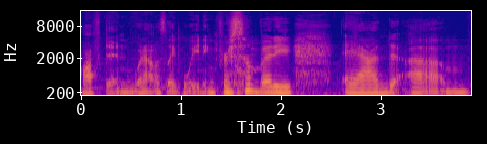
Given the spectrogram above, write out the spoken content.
often when I was like waiting for somebody, and um,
